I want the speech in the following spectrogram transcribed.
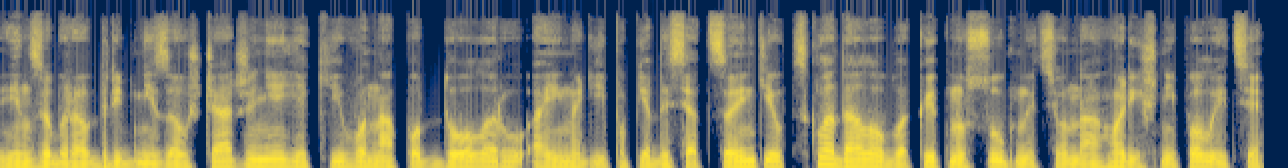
Він забирав дрібні заощадження, які вона по долару, а іноді по 50 центів складала у блакитну супницю на горішній полиці.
